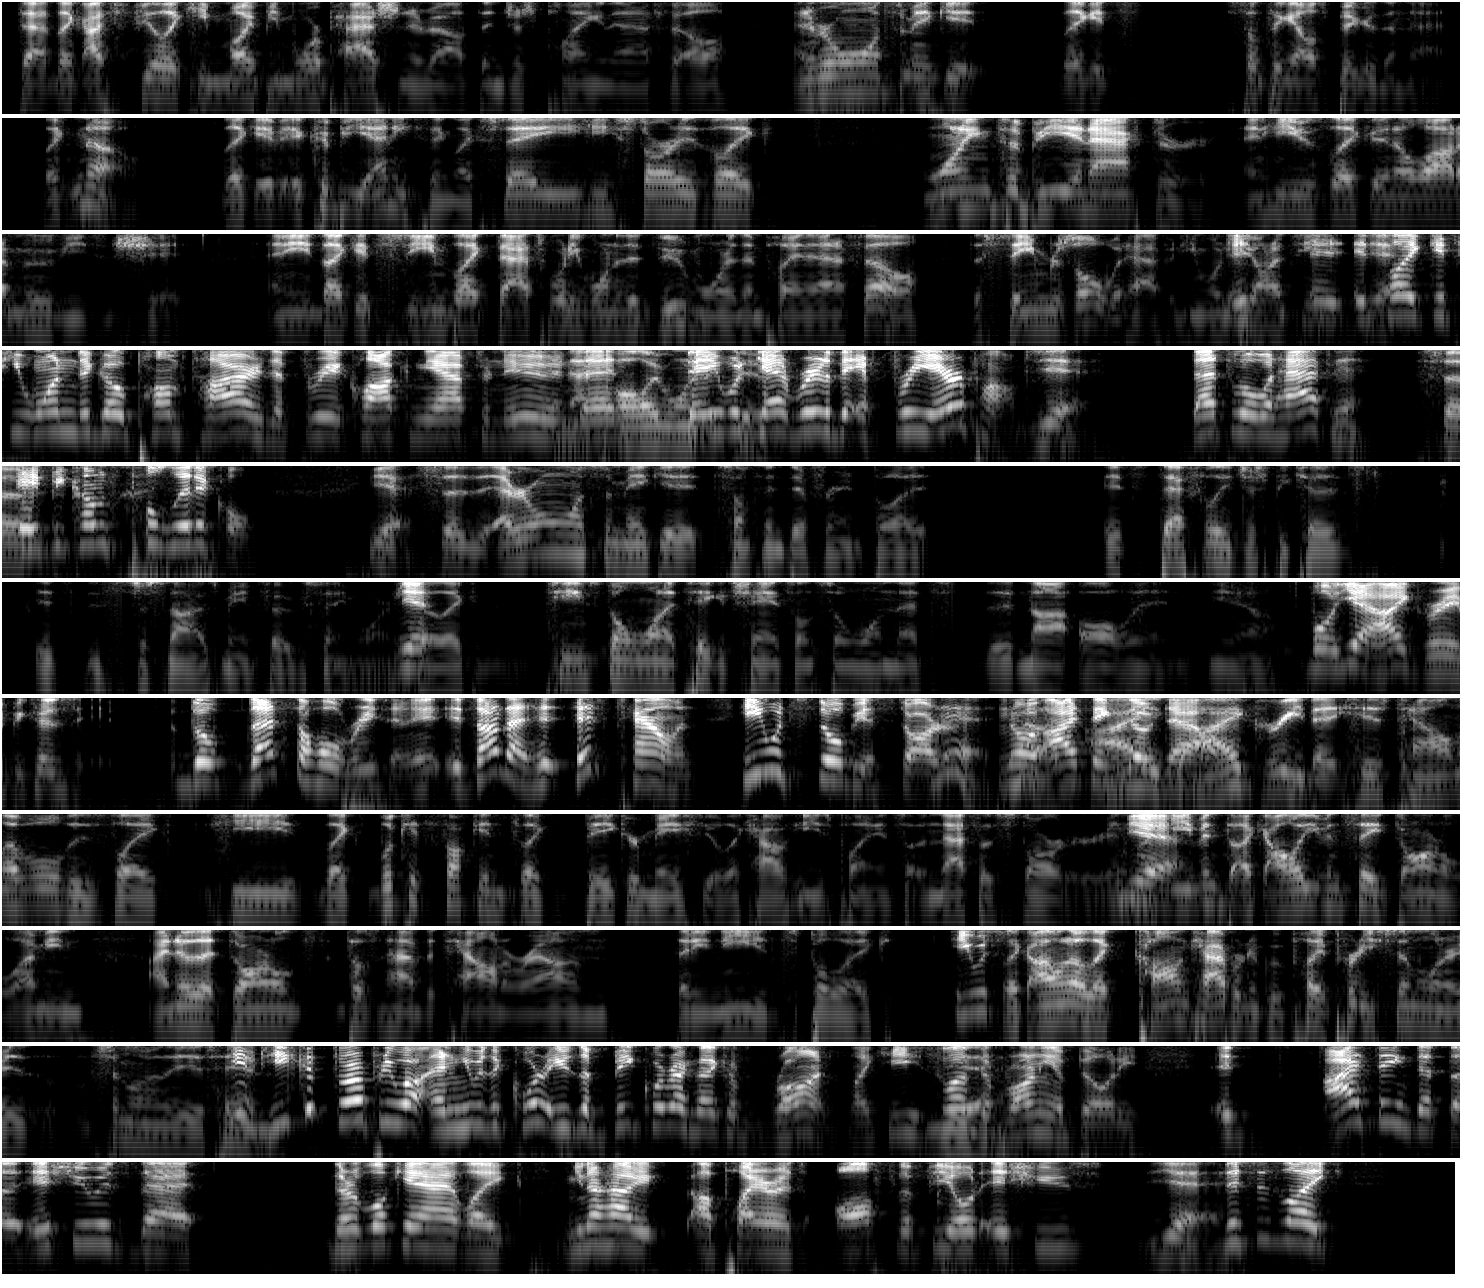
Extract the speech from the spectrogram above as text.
that like I feel like he might be more passionate about than just playing in the NFL. And everyone wants to make it like it's something else bigger than that. Like, no, like it, it could be anything. Like, say he started like wanting to be an actor and he was like in a lot of movies and shit and he like it seemed like that's what he wanted to do more than play in the NFL the same result would happen he wouldn't It- be on a team it- it's Yeah. like if he wanted to go pump tires at three o'clock in the afternoon, And that's all he wanted they would do. get rid of the free air pumps. yeah That's what would happen. yeah so It becomes political. yeah so everyone wants to make it something different but it's definitely just because it's it's just not his main focus anymore Yeah. so like teams don't want to take a chance on someone that's not all in you know Well, yeah, I agree because the that's the whole reason. It, it's not that his, his talent; he would still be a starter. Yeah, no, I think no I, doubt. I agree that his talent level is like he like look at fucking like Baker Mayfield like how he's playing so and that's a starter and Yeah. like even like I'll even say Darnold. I mean I know that Darnold doesn't have the talent around him that he needs, but like he was like I don't know like Colin Kaepernick would play pretty similar similarly as him. dude. He could throw pretty well, and he was a quarter. He was a big quarterback that could run. Like he still had Yeah. the running ability. It. I think that the issue is that they're looking at like you know how a player has off the field issues. yeah, This is like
